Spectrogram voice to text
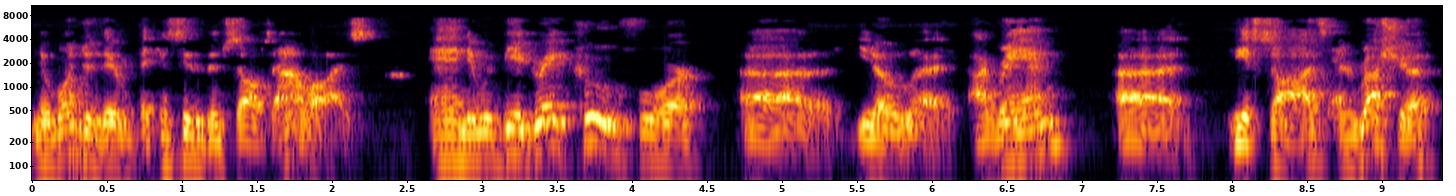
no wonder they, they consider themselves allies. And it would be a great coup for, uh, you know, uh, Iran, uh, the Assads and Russia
